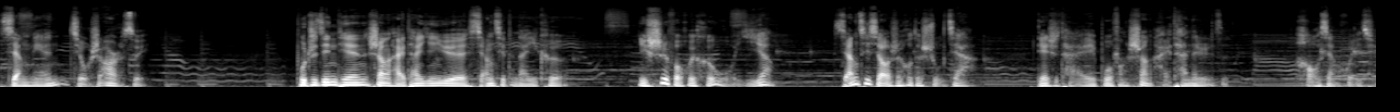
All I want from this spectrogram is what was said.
享年九十二岁。不知今天《上海滩》音乐响起的那一刻，你是否会和我一样，想起小时候的暑假，电视台播放《上海滩》的日子，好想回去。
